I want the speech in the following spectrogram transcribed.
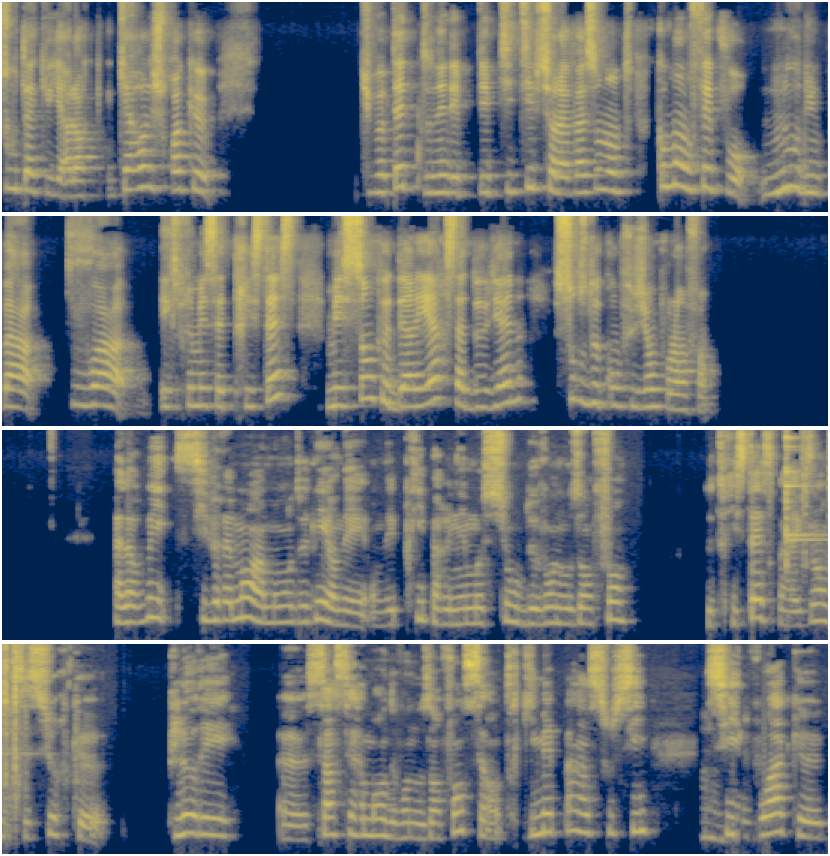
tout accueillir. Alors, Carole, je crois que tu peux peut-être donner des, petits tips sur la façon dont, comment on fait pour nous, d'une part, pouvoir exprimer cette tristesse, mais sans que derrière, ça devienne source de confusion pour l'enfant. Alors oui, si vraiment à un moment donné, on est, on est pris par une émotion devant nos enfants, de tristesse par exemple, c'est sûr que pleurer, euh, sincèrement devant nos enfants, c'est entre guillemets pas un souci. Mmh. S'ils voient que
